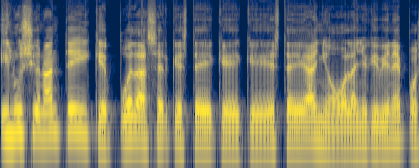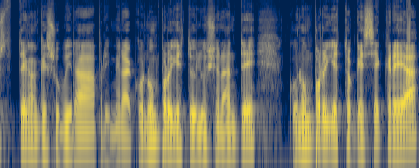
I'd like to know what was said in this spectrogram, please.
ilusionante y que pueda ser que este, que, que, este año o el año que viene pues tenga que subir a primera con un proyecto ilusionante, con un proyecto que se crea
